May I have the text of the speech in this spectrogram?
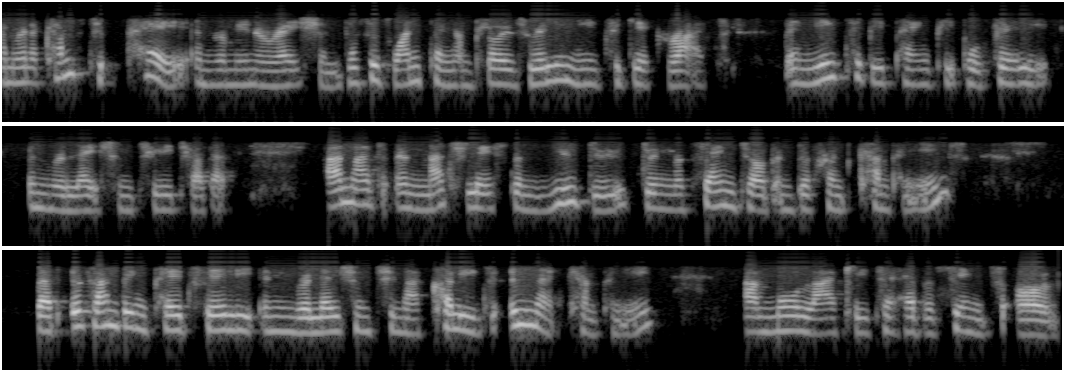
And when it comes to pay and remuneration, this is one thing employers really need to get right. They need to be paying people fairly in relation to each other. I might earn much less than you do doing the same job in different companies. But if I'm being paid fairly in relation to my colleagues in that company, I'm more likely to have a sense of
